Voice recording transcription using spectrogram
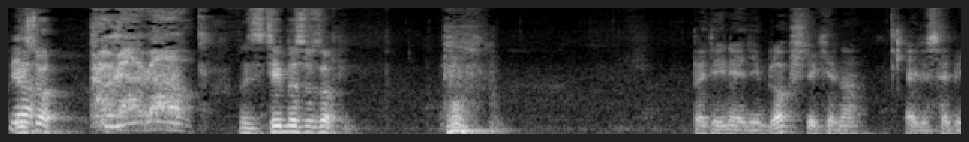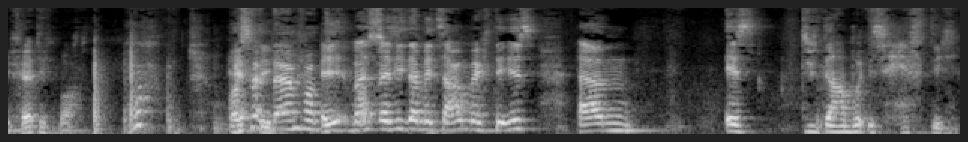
Ja. Ich so, Dynamo! Und sie mir so, so, bei denen er den Block steht, ne? Ey, das hat mich fertig gemacht. Was halt einfach, was, was ich damit sagen möchte ist, ähm, es, Dynamo ist heftig.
